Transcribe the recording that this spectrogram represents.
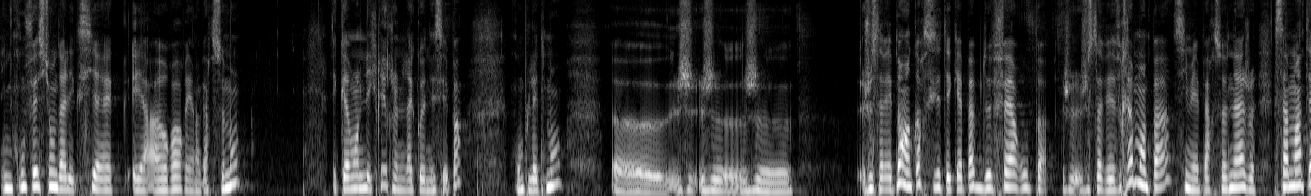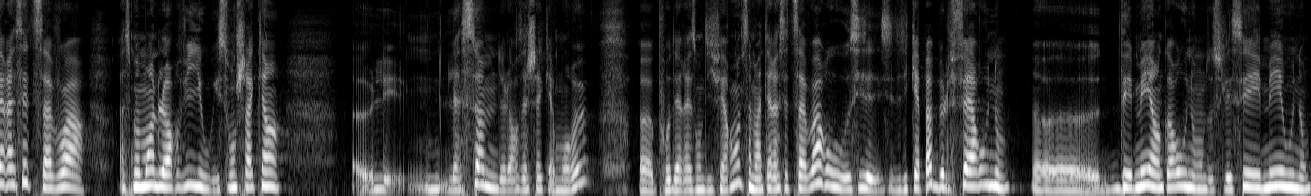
une confession d'Alexis et à Aurore et inversement, et qu'avant de l'écrire, je ne la connaissais pas complètement, euh, je, je savais pas encore si c'était capable de faire ou pas. Je, ne savais vraiment pas si mes personnages. Ça m'intéressait de savoir à ce moment de leur vie où ils sont chacun euh, la somme de leurs échecs amoureux euh, pour des raisons différentes. Ça m'intéressait de savoir s'ils si étaient capables de le faire ou non, euh, d'aimer encore ou non, de se laisser aimer ou non.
